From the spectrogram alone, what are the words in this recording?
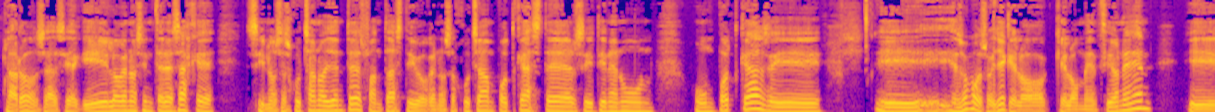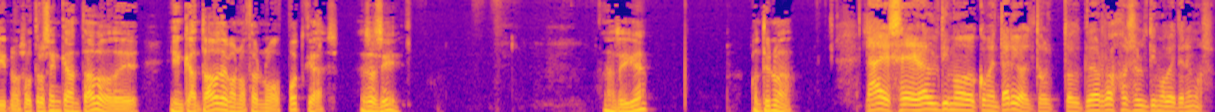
Claro, o sea, si aquí lo que nos interesa es que si nos escuchan oyentes, fantástico, que nos escuchan podcasters y tienen un, un podcast y, y eso, pues oye, que lo, que lo mencionen y nosotros encantados de, encantado de conocer nuevos podcasts. Es así. Así que. Continúa. Nada, ese era el último comentario. El torpedo rojo es el último que tenemos.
